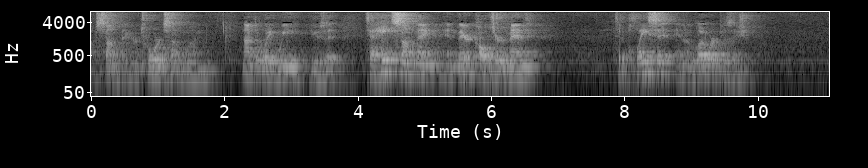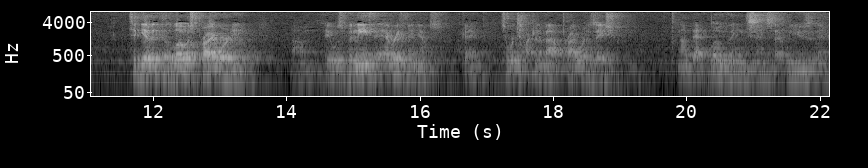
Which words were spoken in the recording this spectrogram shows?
of something or towards someone, not the way we use it. To hate something in their culture meant to place it in a lower position, to give it the lowest priority. Um, it was beneath everything else. Okay? So we're talking about prioritization, not that loathing sense that we use in it.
